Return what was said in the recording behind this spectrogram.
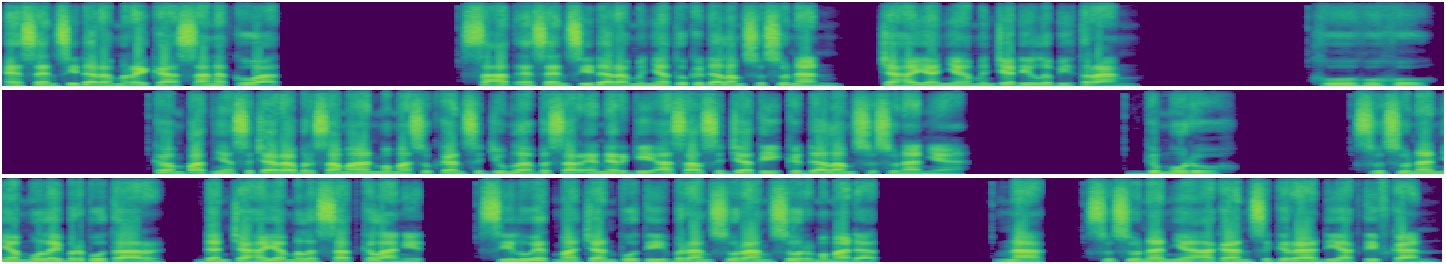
esensi darah mereka sangat kuat. Saat esensi darah menyatu ke dalam susunan, cahayanya menjadi lebih terang. Hu hu hu. Keempatnya secara bersamaan memasukkan sejumlah besar energi asal sejati ke dalam susunannya. Gemuruh. Susunannya mulai berputar, dan cahaya melesat ke langit. Siluet macan putih berangsur-angsur memadat. Nak, susunannya akan segera diaktifkan.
